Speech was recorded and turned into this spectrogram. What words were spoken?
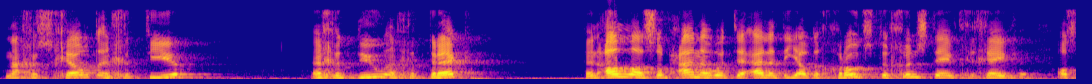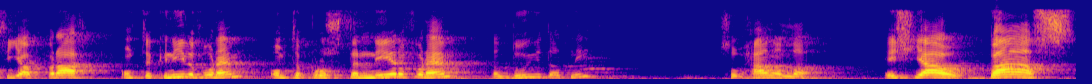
Na gescheld en getier. En geduw en getrek. En Allah subhanahu wa ta'ala die jou de grootste gunsten heeft gegeven. Als hij jou vraagt om te knielen voor hem. Om te prosterneren voor hem. Dan doe je dat niet. Subhanallah. Is jouw baas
